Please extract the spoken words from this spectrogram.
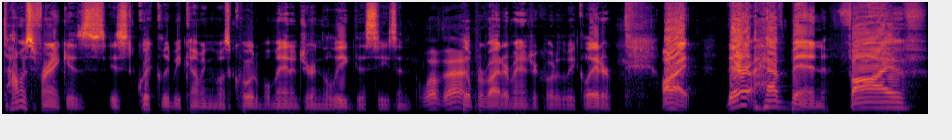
Thomas Frank is is quickly becoming the most quotable manager in the league this season. I love that. He'll provide our manager quote of the week later. All right. There have been five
